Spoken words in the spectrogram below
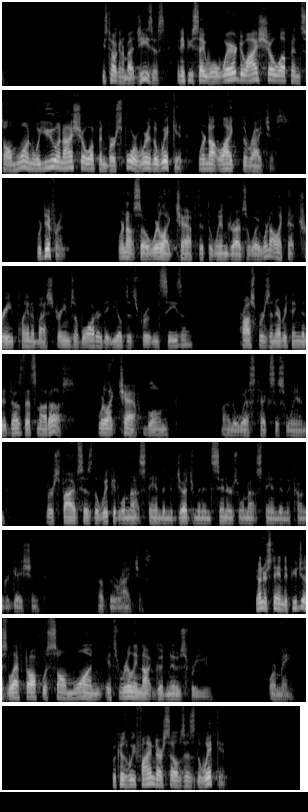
He's talking about Jesus. And if you say, well, where do I show up in Psalm 1? Well, you and I show up in verse 4. We're the wicked. We're not like the righteous. We're different. We're not so. We're like chaff that the wind drives away. We're not like that tree planted by streams of water that yields its fruit in season, prospers in everything that it does. That's not us. We're like chaff blown by the West Texas wind. Verse 5 says, The wicked will not stand in the judgment, and sinners will not stand in the congregation of the righteous. You understand, if you just left off with Psalm 1, it's really not good news for you or me. Because we find ourselves as the wicked,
